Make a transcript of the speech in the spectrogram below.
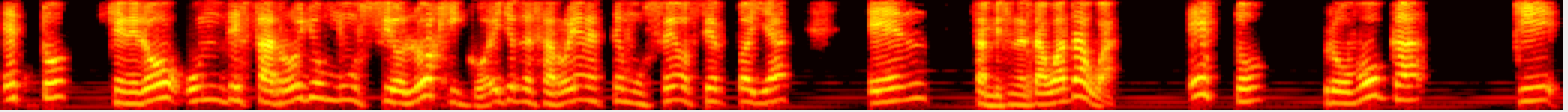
Esto generó un desarrollo museológico. Ellos desarrollan este museo, ¿cierto?, allá en San Vicente de Tahuatahua. Esto provoca que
